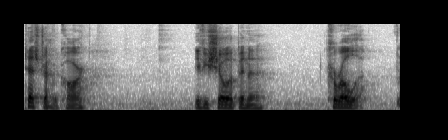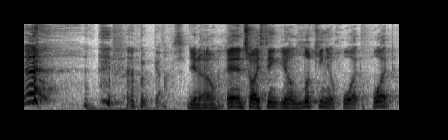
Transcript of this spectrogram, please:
test drive a car if you show up in a corolla. Oh gosh. you know? And so i think you know looking at what what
